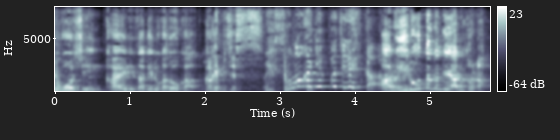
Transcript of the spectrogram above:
守護神返り咲けるかどうか崖っぷちです。えその崖っぷちですか？あるいろんな崖あるから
